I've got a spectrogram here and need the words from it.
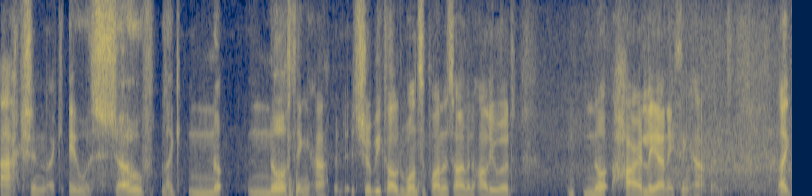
action. Like it was so like no, nothing happened. It should be called Once Upon a Time in Hollywood. Not hardly anything happened. Like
